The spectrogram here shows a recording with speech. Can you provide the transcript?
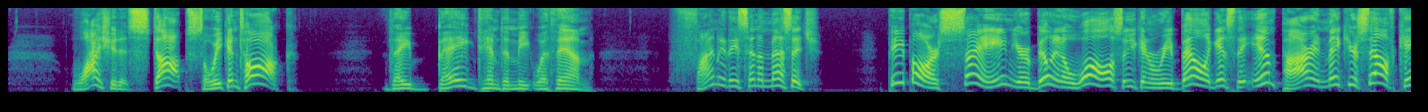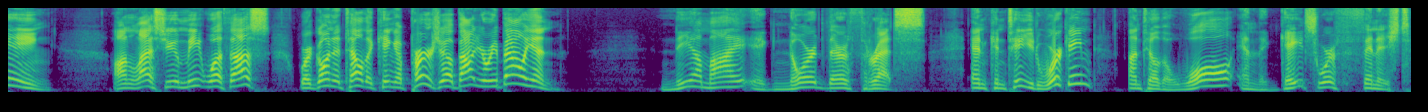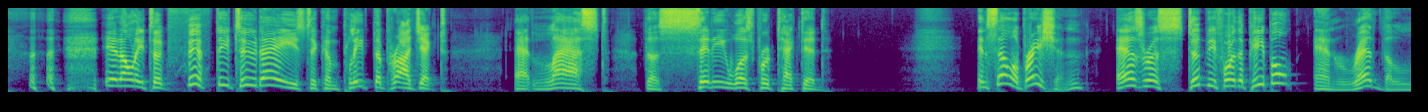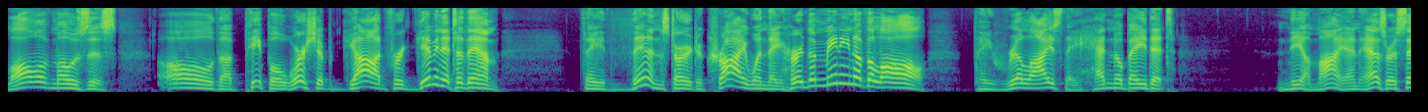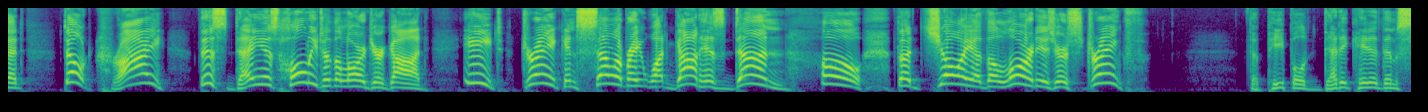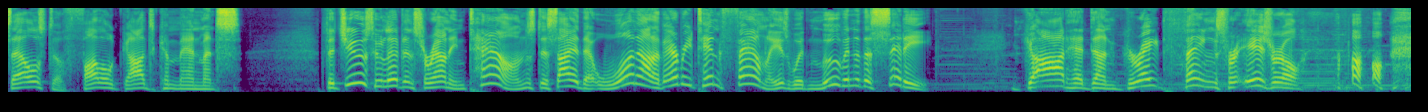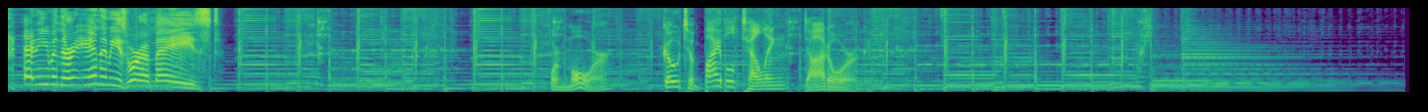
Why should it stop so we can talk? They begged him to meet with them. Finally, they sent a message. People are saying you're building a wall so you can rebel against the empire and make yourself king. Unless you meet with us, we're going to tell the king of Persia about your rebellion. Nehemiah ignored their threats and continued working until the wall and the gates were finished. it only took 52 days to complete the project. At last, the city was protected. In celebration, Ezra stood before the people and read the law of Moses. Oh, the people worshiped God for giving it to them. They then started to cry when they heard the meaning of the law. They realized they hadn't obeyed it. Nehemiah and Ezra said, Don't cry. This day is holy to the Lord your God. Eat, drink, and celebrate what God has done. Oh, the joy of the Lord is your strength. The people dedicated themselves to follow God's commandments. The Jews who lived in surrounding towns decided that one out of every ten families would move into the city. God had done great things for Israel, and even their enemies were amazed. For more, go to BibleTelling.org.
